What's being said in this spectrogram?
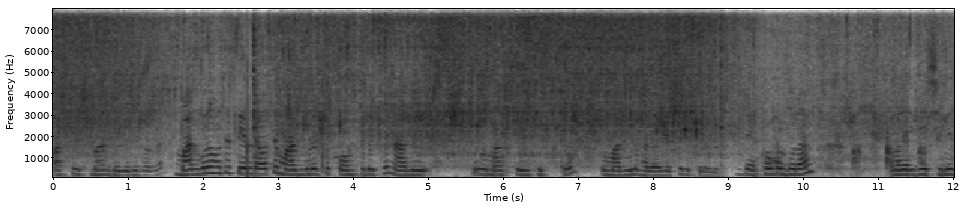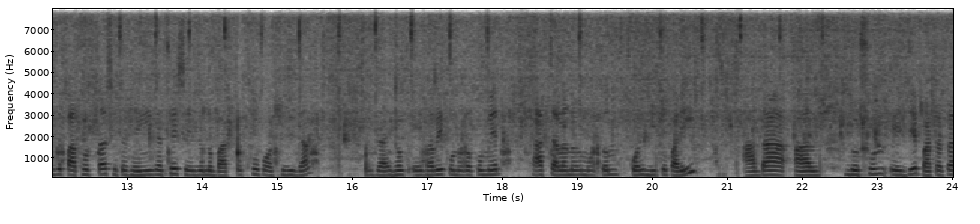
পাঁচ পিস মাছ ভেজে দেবো এবার। মাছগুলোর মধ্যে তেল দেওয়াতে মাছগুলো একটু কম ফুটেছে নাহলে পুরো মাছ তেল ছিটত। তো মাছগুলো ভাজা হয়ে যাচ্ছে তুলে নেব। দেখো বন্ধুরা আমার এই যে শিলের যে পাথরটা, সেটা ভেঙে গেছে, সেই জন্য বাড়তে খুব অসুবিধা। যাই হোক, এইভাবে কোনো রকমের কাজ চালানোর মতন করে নিতে পারি। আদা আর রসুন, এই যে বাটাটা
